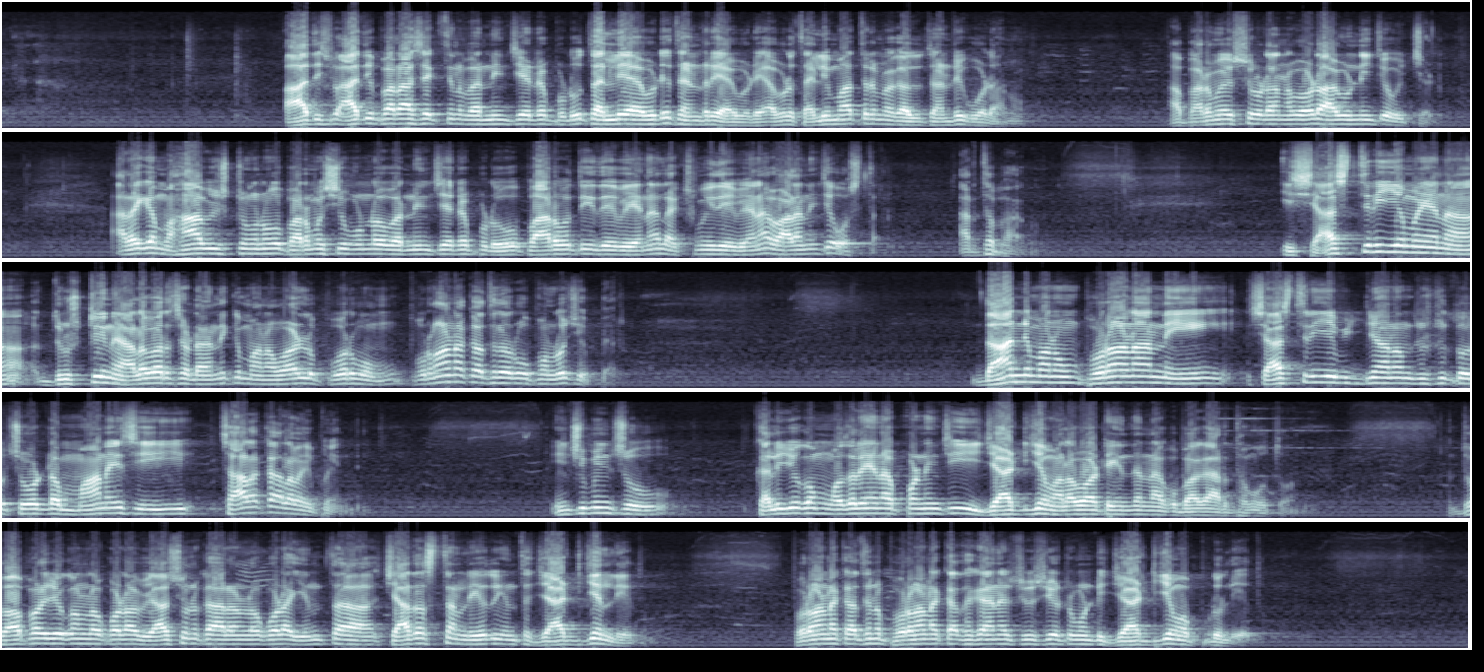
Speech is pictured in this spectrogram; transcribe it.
ఆది ఆది పరాశక్తిని వర్ణించేటప్పుడు తల్లి ఆవిడే తండ్రి ఆవిడే. ఆవిడ తల్లి మాత్రమే కాదు తండ్రి కూడాను. ఆ పరమేశ్వరుడు అన్నవాడు ఆవిడ నుంచే వచ్చాడు. అలాగే మహావిష్ణువును పరమశివుణ్ణో వర్ణించేటప్పుడు పార్వతీదేవి అయినా లక్ష్మీదేవి అయినా వాళ్ళ నుంచే వస్తారు. అర్ధభాగం. ఈ శాస్త్రీయమైన దృష్టిని అలవరచడానికి మన వాళ్ళు పూర్వం పురాణ కథల రూపంలో చెప్పారు. దాన్ని మనం పురాణాన్ని శాస్త్రీయ విజ్ఞానం దృష్టితో చూడడం మానేసి చాలా కాలం అయిపోయింది. ఇంచుమించు కలియుగం మొదలైనప్పటి నుంచి ఈ జాడ్యం అలవాటైందని నాకు బాగా అర్థమవుతోంది. ద్వాపర యుగంలో కూడా వ్యాసుని కాలంలో కూడా ఇంత చేదస్థం లేదు ఇంత జాడ్యం లేదు. పురాణ కథను పురాణ కథగానే చూసేటువంటి జాడ్యం అప్పుడు లేదు.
